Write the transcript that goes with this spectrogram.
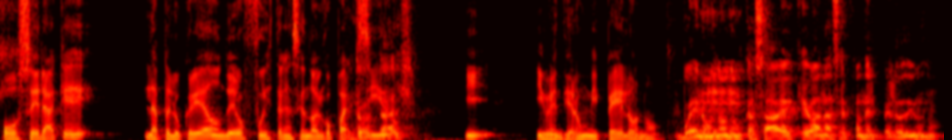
¿O será que la peluquería donde yo fui están haciendo algo parecido? Total. Y, y vendieron mi pelo, no. Bueno, uno nunca sabe qué van a hacer con el pelo de uno.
